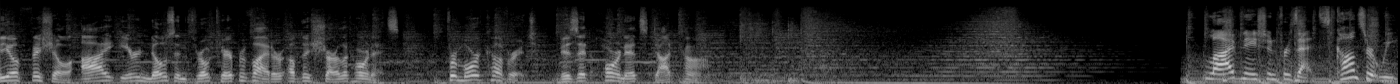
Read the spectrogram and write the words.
the official eye, ear, nose, and throat care provider of the Charlotte Hornets. For more coverage, visit hornets.com. Live Nation presents Concert Week.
